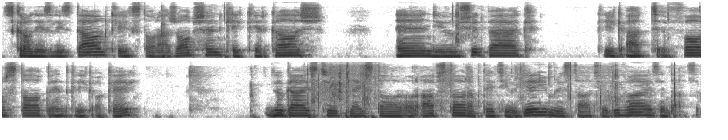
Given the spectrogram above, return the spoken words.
Scroll this list down, click storage option, click clear cache and you should back. Click at force stop and click OK. Go guys to Play Store or App Store, update your game, restart your device and that's it.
